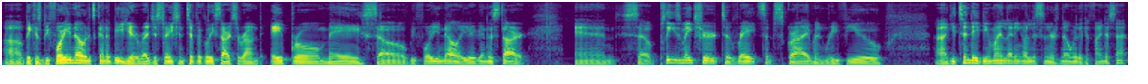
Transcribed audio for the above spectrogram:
Uh, because before you know it, it's going to be here. Registration typically starts around April, May. So, before you know it, you're going to start. And so, please make sure to rate, subscribe, and review. Uh, Yatunde, do you mind letting our listeners know where they can find us at?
